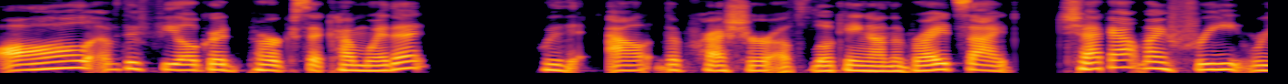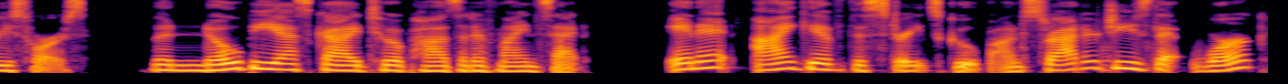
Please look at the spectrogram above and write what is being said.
all of the feel good perks that come with it without the pressure of looking on the bright side. Check out my free resource, the No BS Guide to a Positive Mindset. In it, I give the straight scoop on strategies that work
